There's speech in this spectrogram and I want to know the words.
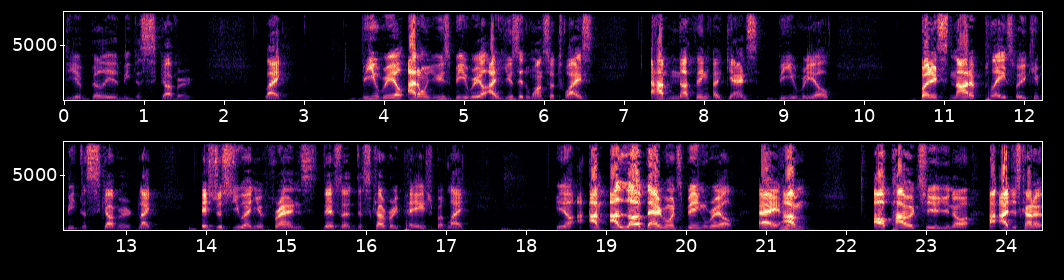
the ability to be discovered. Like, be real. I don't use BeReal. I use it once or twice. I have nothing against BeReal, but it's not a place where you can be discovered. Like it's just you and your friends. There's a discovery page, but like, you know, I, I'm I love that everyone's being real. Hey, Yeah. I'm all power to you. You know, I, I just kind of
